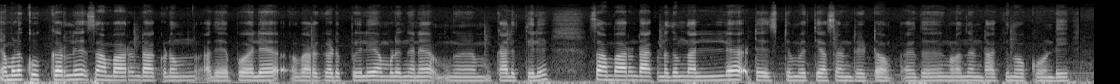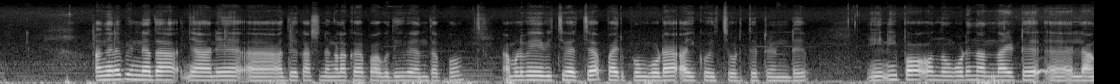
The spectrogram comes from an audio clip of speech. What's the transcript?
നമ്മൾ കുക്കറിൽ സാമ്പാർ ഉണ്ടാക്കണം അതേപോലെ വറുകടുപ്പിൽ നമ്മളിങ്ങനെ കലത്തിൽ സാമ്പാർ ഉണ്ടാക്കുന്നതും നല്ല ടേസ്റ്റും വ്യത്യാസമുണ്ട് കേട്ടോ. അത് നിങ്ങളൊന്ന് ഉണ്ടാക്കി നോക്കുകൊണ്ട് അങ്ങനെ പിന്നെ അതാ ഞാൻ അത് കഷ്ണങ്ങളൊക്കെ പകുതി വെന്തപ്പം നമ്മൾ വേവിച്ച് വെച്ച പരിപ്പും കൂടെ അതിക്കൊഴിച്ച് കൊടുത്തിട്ടുണ്ട്. ഇനിയിപ്പോൾ ഒന്നും കൂടി നന്നായിട്ട് എല്ലാം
